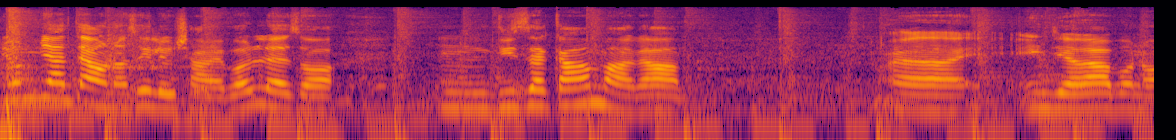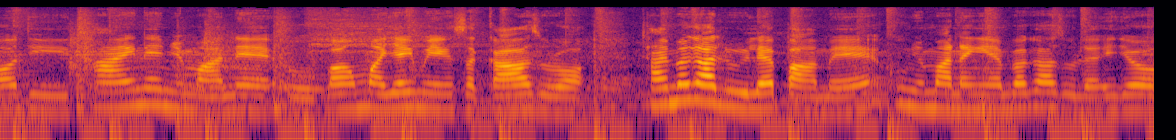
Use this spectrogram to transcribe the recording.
ပြုံးပြတ်တောင်တော့စိတ်လှုပ်ရှားတယ်ဘာလို့လဲဆိုတော့อืมဒီဇကားမှာကအဲအင်ဂျယ်ကပေါ့နော်ဒီထိုင်းနဲ့မြန်မာနဲ့ဟိုပေါင်းမှရိုက်မဲ့စကားဆိုတော့ထိုင်းဘက်ကလူတွေလည်းပါမယ်အခုမြန်မာနိုင်ငံဘက်ကဆိုလည်းအင်ဂျယ်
